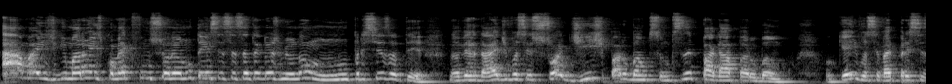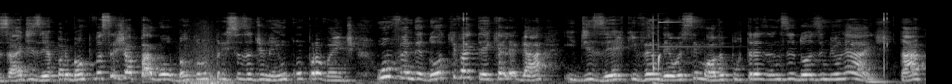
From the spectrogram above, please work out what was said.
Ah, mas Guimarães, como é que funciona? Eu não tenho esses 62 mil. Não, não precisa ter. Na verdade, você só diz para o banco, você não precisa pagar para o banco, ok? Você vai precisar dizer para o banco que você já pagou. O banco não precisa de nenhum comprovante. O vendedor que vai ter que alegar e dizer que vendeu esse imóvel por 312 mil reais, tá?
